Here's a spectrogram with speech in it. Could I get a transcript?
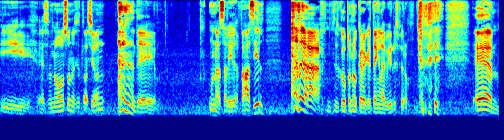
Y eso no es una situación de una salida fácil, Disculpa, no creo que tenga el virus, pero... Em,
